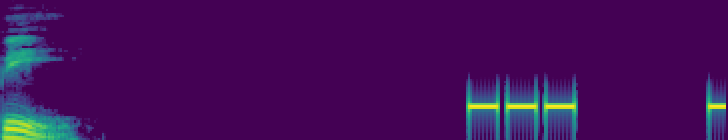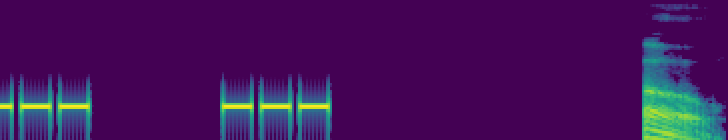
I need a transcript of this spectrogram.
B. O.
